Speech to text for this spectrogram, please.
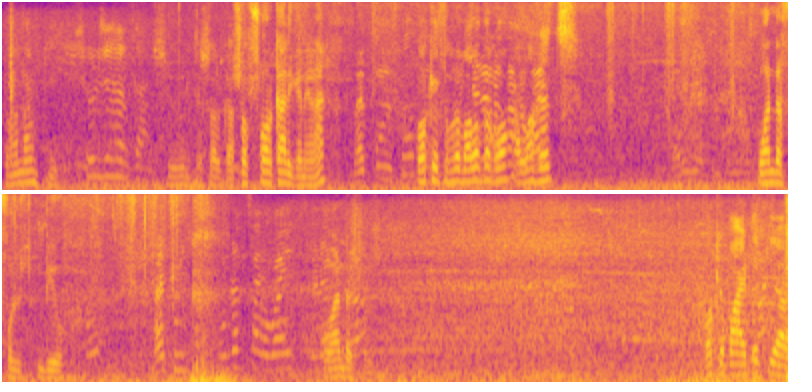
তোমার নাম কি? সূর্য সরকার। সব সরকার এখানে না? ওকে তোমরা ভালো থাকো। আল্লাহ হাফেজ। Wonderful view wonderful okay bye take care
